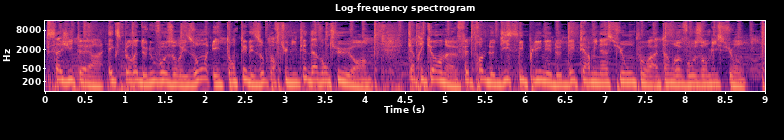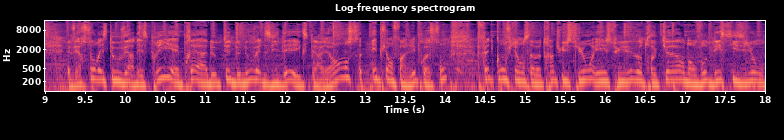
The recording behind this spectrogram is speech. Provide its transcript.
Sagittaire, explorez de nouveaux horizons et tentez les opportunités d'aventure. Capricorne, faites preuve de discipline et de détermination pour atteindre vos ambitions. Verseau, restez ouvert d'esprit et prêt à adopter de nouvelles idées et expériences. Et puis enfin, les poissons, faites confiance à votre intuition et suivez votre cœur dans vos décisions.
